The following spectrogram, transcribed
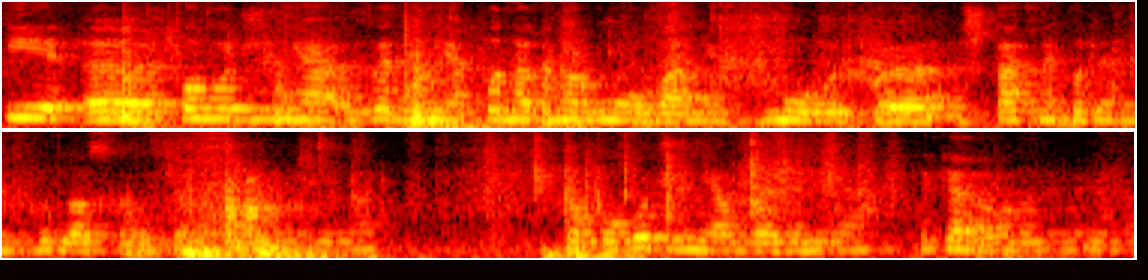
І е, погодження введення понаднормованих мових е, штатних одиниць. Будь ласка, Тетяна Володимирівна. Про погодження введення. Тетяна Володимирівна.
